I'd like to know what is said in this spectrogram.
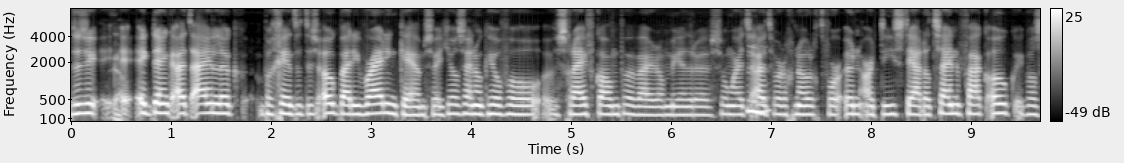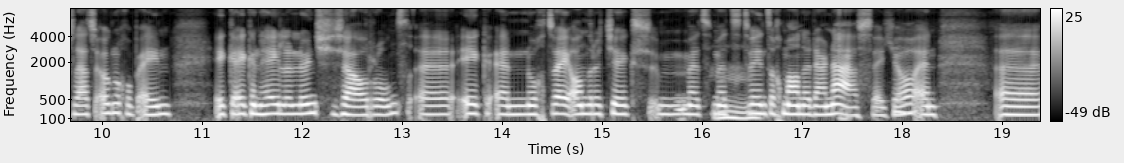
Dus ik, Ja. ik denk uiteindelijk begint het dus ook bij die writing camps. Weet je wel, er zijn ook heel veel eh, schrijfkampen waar dan meerdere songwriters Mhm. uit worden genodigd voor een artiest. Ja, dat zijn er vaak ook. Ik was laatst ook nog op één. Ik keek een hele lunchzaal rond. Eh, ik en nog twee andere chicks met, met Mhm. twintig mannen daarnaast, weet je wel. Mhm. En eh,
